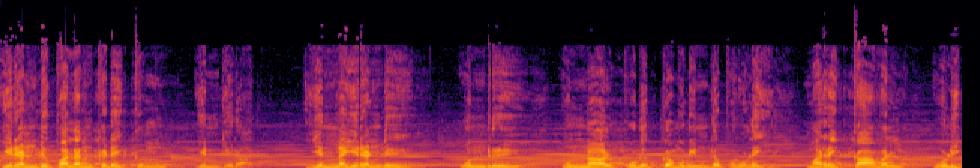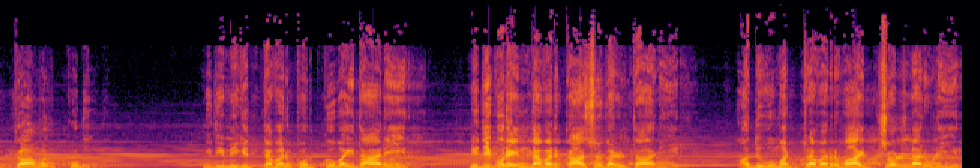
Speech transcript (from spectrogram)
இரண்டு பலன் கிடைக்கும் என்கிறார். என்ன இரண்டு? ஒன்று உன்னால் கொடுக்க முடிந்த பொருளை மறைக்காமல் ஒழிக்காமல் கொடு. நிதி மிகுத்தவர் பொற்குவை தாரீர். நிதி குறைந்தவர் காசுகள் தாரீர். அதுவுமற்றவர் வாய்ச்சொல் அருளீர்.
